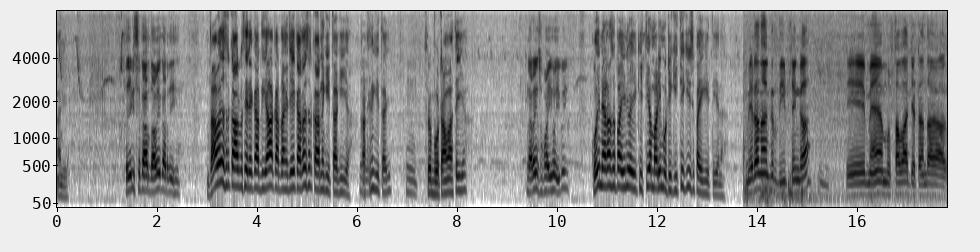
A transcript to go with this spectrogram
ਹਾਂਜੀ। ਤੇ ਜਿਹੜੀ ਸਰਕਾਰ ਦਾਅਵੇ ਕਰਦੀ ਸੀ? ਦਾਅਵੇ ਤਾਂ ਸਰਕਾਰ ਬਥੇਰੇ ਕਰਦੀ ਆ ਆਹ ਕਰ ਦਾਂਗੇ ਜੇ ਕਰਦਾ ਸਰਕਾਰ ਨੇ ਕੀਤਾ ਕੀ ਆ? ਕੱਖ ਨਹੀਂ ਕੀਤਾ ਜੀ। ਹੂੰ। ਸਿਰਫ ਵੋਟਾਂ ਵਾਸਤੇ ਹੀ ਆ। ਨਾਲੇ ਸਫ਼ਾਈ ਹੋਈ ਕੋਈ? ਕੋਈ ਨਹਿਰਾਂ ਸਫ਼ਾਈ ਨਹੀਂ ਹੋਈ ਕੀਤੀ ਆ ਮਾੜੀ ਮੋਟੀ ਕੀਤੀ ਕੀ ਸਫ਼ਾਈ ਕੀਤੀ ਇਹਨਾਂ? ਮੇਰਾ ਨਾਮ ਗੁਰਦੀਪ ਸਿੰਘ ਆ ਤੇ ਮੈਂ ਮੁਸਤਫਾ ਜੱਟਾਂ ਦਾ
